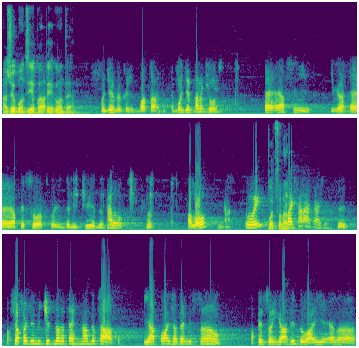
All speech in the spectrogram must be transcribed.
Ageu, bom dia. Qual a pergunta? Bom dia, meu querido. Boa tarde. Bom dia para Bom dia. todos. É, é assim, diga, é, a pessoa foi demitida. Alô? Alô? Oi? Pode falar. Pode falar, Sérgio. Sim. A pessoa foi demitida na determinada data. E após a demissão, a pessoa engravidou. Aí ela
